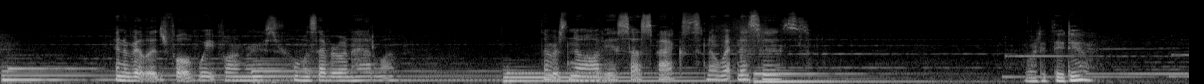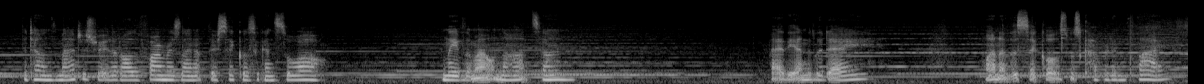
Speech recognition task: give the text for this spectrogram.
in a village full of wheat farmers, almost everyone had one. There was no obvious suspects, no witnesses. What did they do? The town's magistrate had all the farmers line up their sickles against the wall and leave them out in the hot sun. By the end of the day, one of the sickles was covered in flies.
